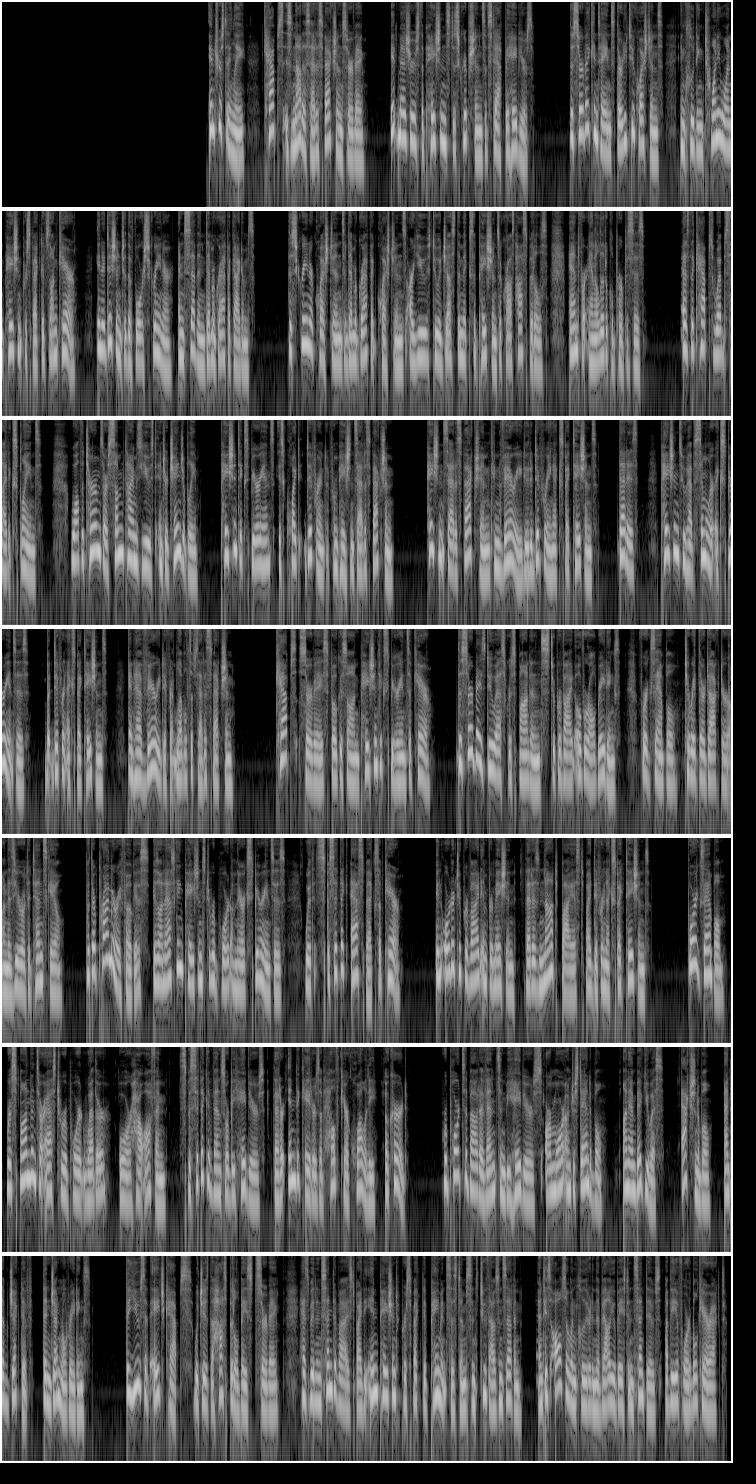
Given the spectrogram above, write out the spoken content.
Interestingly, CAHPS is not a satisfaction survey. It measures the patient's descriptions of staff behaviors. The survey contains 32 questions, including 21 patient perspectives on care, in addition to the four screener and seven demographic items. The screener questions and demographic questions are used to adjust the mix of patients across hospitals and for analytical purposes. As the CAHPS website explains, while the terms are sometimes used interchangeably, patient experience is quite different from patient satisfaction. Patient satisfaction can vary due to differing expectations. That is, patients who have similar experiences but different expectations can have very different levels of satisfaction. CAHPS surveys focus on patient experience of care. The surveys do ask respondents to provide overall ratings, for example, to rate their doctor on a 0 to 10 scale. But their primary focus is on asking patients to report on their experiences with specific aspects of care in order to provide information that is not biased by different expectations. For example, respondents are asked to report whether, or how often, specific events or behaviors that are indicators of healthcare quality occurred. Reports about events and behaviors are more understandable, unambiguous, actionable, and objective than general ratings. The use of HCAHPS, which is the hospital based survey, has been incentivized by the Inpatient Prospective Payment System since 2007 and is also included in the value based incentives of the Affordable Care Act.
